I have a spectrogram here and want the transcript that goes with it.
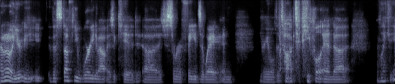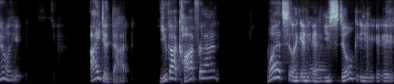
I don't know, you, you the stuff you worried about as a kid, uh, just sort of fades away and you're able to talk to people. And, uh, I'm like, you know, I did that. You got caught for that? What? Like, and Yeah. and you still, you, it,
